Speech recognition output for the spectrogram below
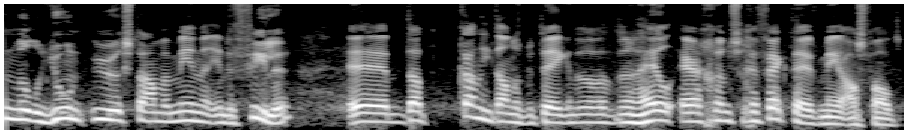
miljoen uur staan we minder in de file. Uh, dat kan niet anders betekenen dat het een heel erg gunstig effect heeft, meer asfalt.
